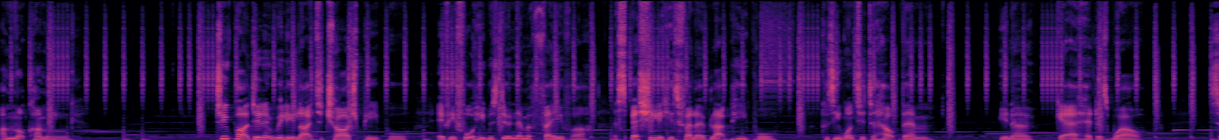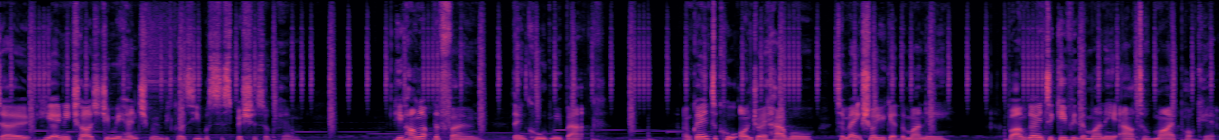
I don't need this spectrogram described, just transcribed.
I'm not coming. Tupac didn't really like to charge people if he thought he was doing them a favour, especially his fellow black people, because he wanted to help them, you know, get ahead as well. So he only charged Jimmy Henchman because he was suspicious of him. He hung up the phone, then called me back. I'm going to call Andre Harrell to make sure you get the money, but I'm going to give you the money out of my pocket.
